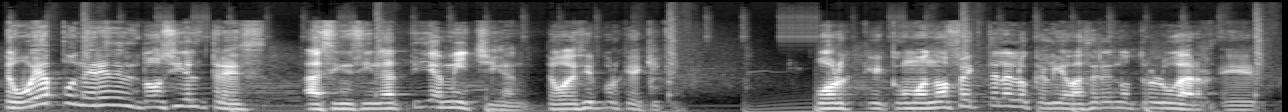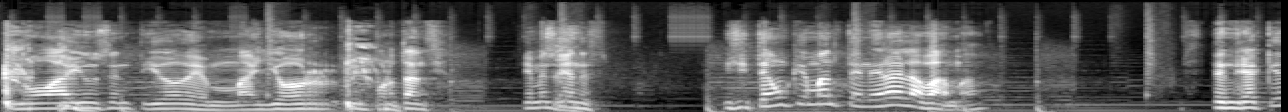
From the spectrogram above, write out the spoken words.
te voy a poner en el 2 y el 3 a Cincinnati y a Michigan. Te voy a decir por qué, Kiko. Porque como no afecta la localidad, va a ser en otro lugar, eh, no hay un sentido de mayor importancia. ¿Sí me Sí. entiendes? Y si tengo que mantener a Alabama, tendría que,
